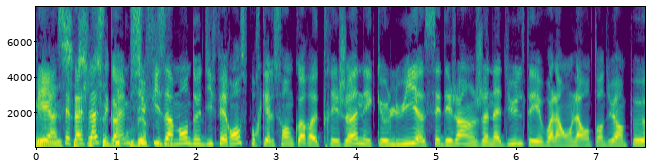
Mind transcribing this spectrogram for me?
Mais à cet âge-là, c'est quand même suffisamment de différence pour qu'elle soit encore très jeune et que lui, c'est déjà un jeune adulte. Et voilà, on l'a entendu un peu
